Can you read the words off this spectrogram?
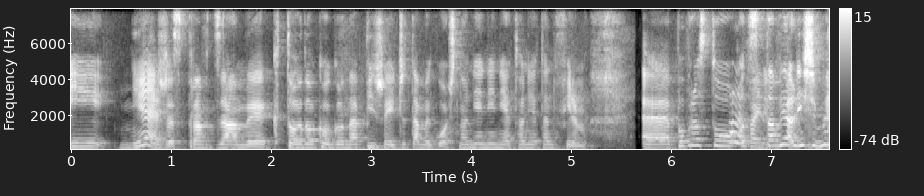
I nie, że sprawdzamy, kto do kogo napisze i czytamy głośno. Nie, nie, nie, to nie ten film. E, po prostu Ale odstawialiśmy,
